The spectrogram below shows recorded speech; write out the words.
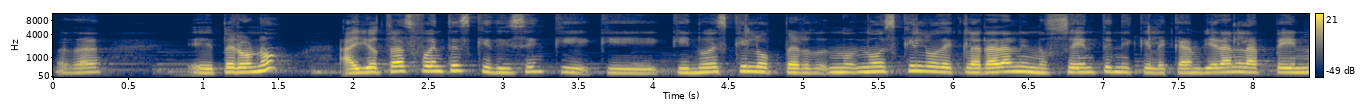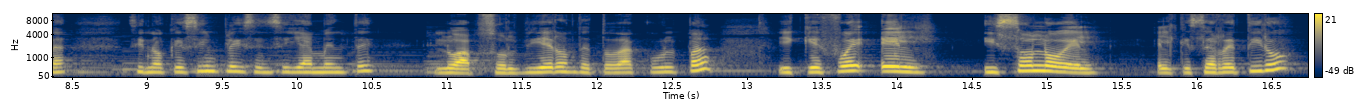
¿verdad? Eh, pero no, hay otras fuentes que dicen que, que, no, es que lo no, no, es que lo declararan inocente ni que le cambiaran la pena, sino que simple y sencillamente lo absolvieron de toda culpa y que fue él y solo él el que se retiró.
